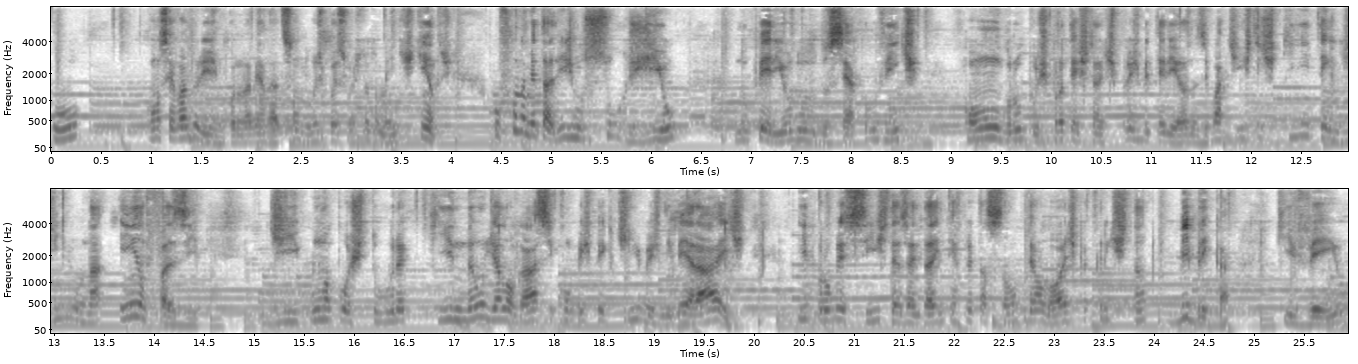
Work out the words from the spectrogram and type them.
o conservadorismo, quando na verdade são duas posições totalmente distintas. O fundamentalismo surgiu no período do século XX com grupos protestantes presbiterianos e batistas que entendiam na ênfase de uma postura que não dialogasse com perspectivas liberais e progressistas da interpretação teológica cristã bíblica que veio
